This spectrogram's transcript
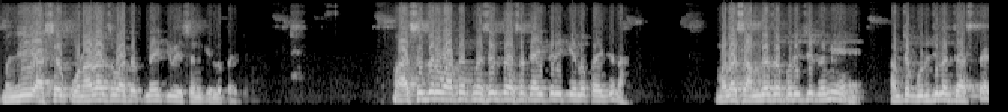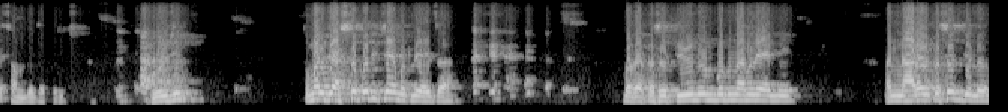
म्हणजे असं कोणालाच वाटत नाही की व्यसन केलं पाहिजे. मग असं जर वाटत नसेल तर असं काहीतरी केलं पाहिजे ना. मला सामद्याचा परिचय कमी आहे. आमच्या गुरुजीला जास्त आहे सामद्याचा परिचय. गुरुजी तुम्हाला जास्त परिचय आहे म्हटलं यायचा. बघा कसं टीव्हीवरून बनवून आणलं यांनी. आणि नारळ तसंच दिलं.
